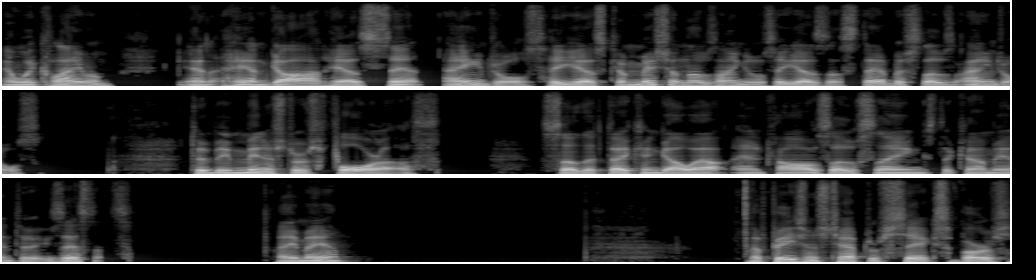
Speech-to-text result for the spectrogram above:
and we claim them. And, and God has sent angels. He has commissioned those angels. He has established those angels to be ministers for us so that they can go out and cause those things to come into existence. Amen. Ephesians chapter 6, verse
